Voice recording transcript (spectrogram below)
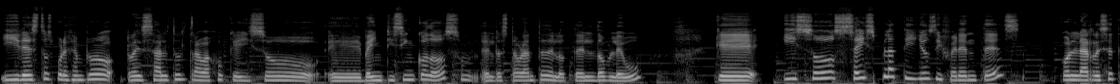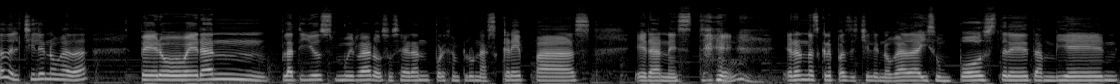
Y de estos, por ejemplo, resalto el trabajo que hizo eh, 252, el restaurante del Hotel W, que hizo seis platillos diferentes con la receta del chile nogada pero eran platillos muy raros, o sea, eran por ejemplo unas crepas, eran este. Eran unas crepas de chile en nogada, hizo un postre también,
